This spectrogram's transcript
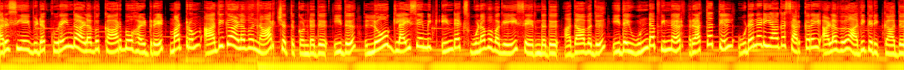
அரிசியை விட குறைந்த அளவு கார்போஹைட்ரேட் மற்றும் அதிக அளவு நார்ச்சத்து கொண்டது. இது லோ கிளைசெமிக் இண்டெக்ஸ் உணவு வகையை சேர்ந்தது. அதாவது இதை உண்ட பின்னர் ரத்தத்தில் உடனடியாக சர்க்கரை அளவு அதிகரிக்காது.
